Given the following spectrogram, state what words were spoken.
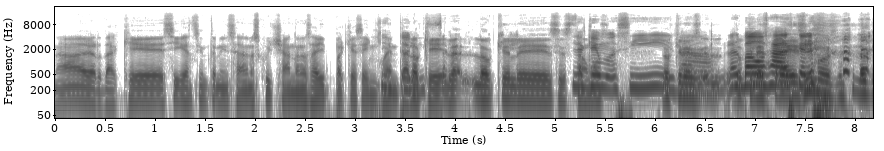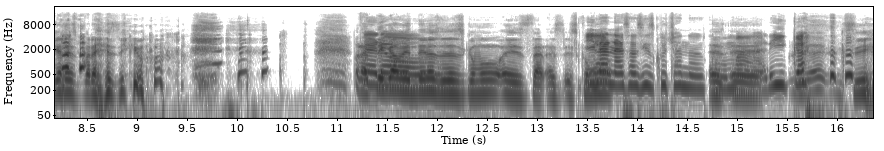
nada, de verdad que sigan sintonizando, escuchándonos ahí para que se den cuenta lo que, la- lo que les Lo estamos... que hemos, sí, lo que les, lo les que les- predecimos, lo que les predecimos. Prácticamente Pero- nosotros es como estar, es, es como... Y la NASA así escuchándonos es- como eh, marica. Sí,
